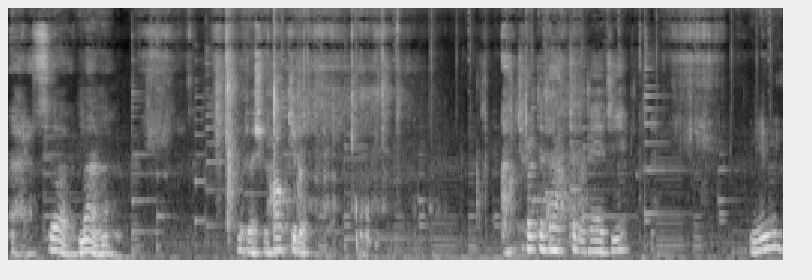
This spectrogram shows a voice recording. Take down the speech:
알았어, 엄마. 이 자식 학질을 학질할 때도 학질을 해야지. 응?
